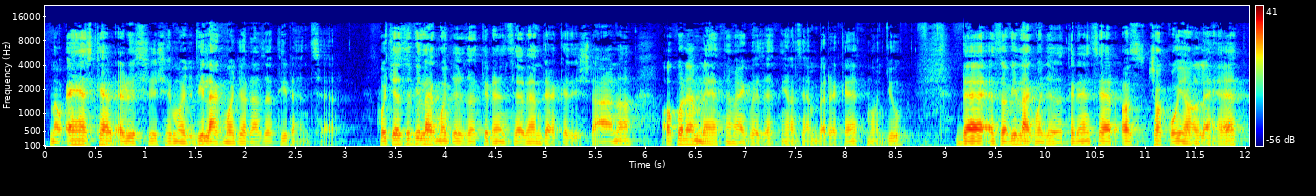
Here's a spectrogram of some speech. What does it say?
Na, ehhez kell először is egy világmagyarázati rendszer. Hogyha ez a világmagyarázati rendszer rendelkezésre állna, akkor nem lehetne megvezetni az embereket, mondjuk. De ez a világmagyarázati rendszer az csak olyan lehet,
